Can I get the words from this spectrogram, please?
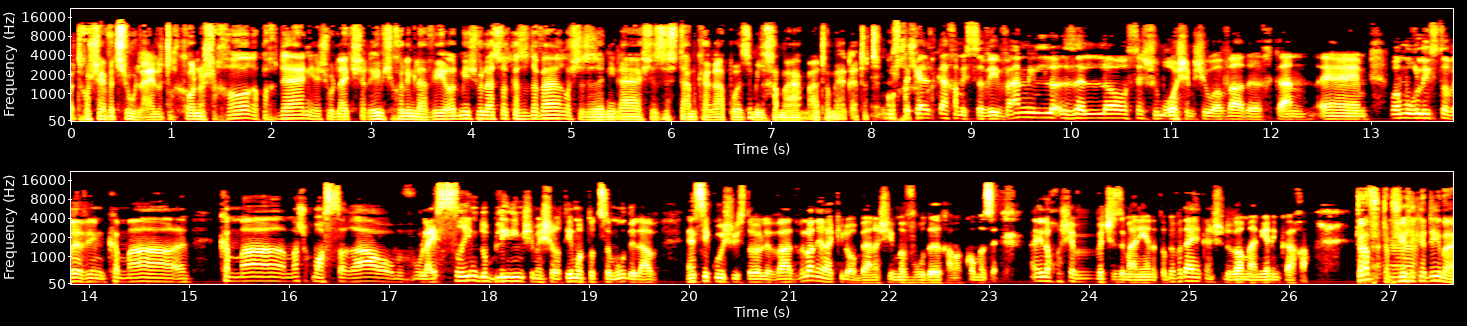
את חושבת שאולי לדרכון השחור, הפחדן, יש אולי קשרים שיכולים להביא עוד מישהו לעשות כזה דבר, או שזה נראה שזה סתם קרה פה איזה מלחמה, מה את אומרת? את. מסתכלת ככה מסביב. אני לא זה לא עושה שום רושם שהוא עבר דרך כאן. אמ, הוא אמור להסתובב עם כמה כמה משהו כמו עשרה או אולי עשרים דובלינים שמשרתים אותו צמוד אליו. אין סיכוי שהוא יסתובב לבד ולא נראה כאילו הרבה אנשים עברו דרך המקום הזה. אני לא חושבת שזה מעניין אותו. בוודאי אין כאן שום דבר מעניין אם ככה. טוב, תמשיכי קדימה.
